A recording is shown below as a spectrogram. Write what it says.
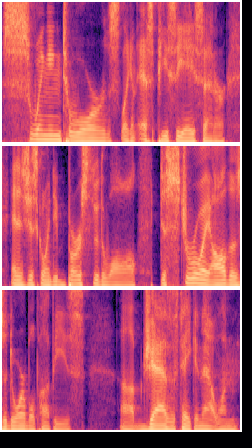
swinging towards like an SPCA center, and is just going to burst through the wall, destroy all those adorable puppies. Uh, Jazz is taking that one.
